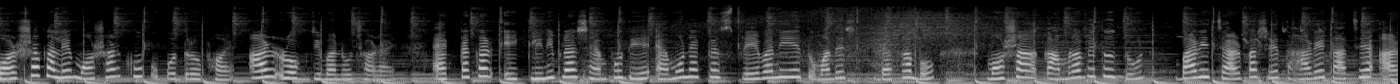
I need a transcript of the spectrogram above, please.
বর্ষাকালে মশার খুব উপদ্রব হয় আর রোগ জীবাণু ছড়ায়। এক টাকার এই ক্লিনিপ্লাস শ্যাম্পু দিয়ে এমন একটা স্প্রে বানিয়ে তোমাদের দেখাবো। মশা কামড়াবে তো দূর, বাড়ির চারপাশে ধারে, কাছে আর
